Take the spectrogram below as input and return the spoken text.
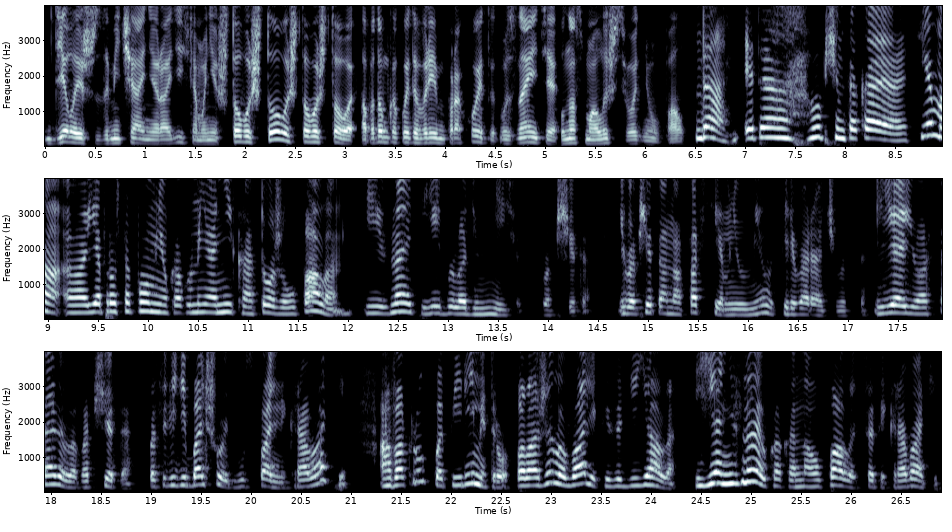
делаешь замечания родителям, они что вы, что вы, что вы, что вы, а потом какое-то время проходит, и вы знаете, у нас малыш сегодня упал. Да, это, в общем, такая тема. А, я просто помню, как у меня Ника тоже упала, и, знаете, ей был один месяц вообще-то. И вообще-то она совсем не умела переворачиваться. И я ее оставила вообще-то посреди большой двуспальной кровати, а вокруг по периметру положила валик из одеяла. И я не знаю, как она упала с этой кровати,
